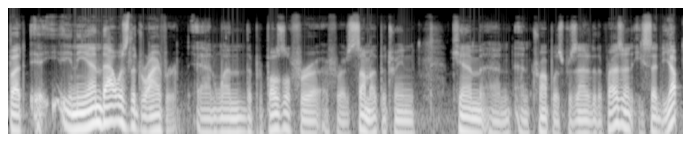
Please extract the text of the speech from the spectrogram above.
But in the end, that was the driver. And when the proposal for a, for a summit between Kim and, and Trump was presented to the president, he said, "Yep."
